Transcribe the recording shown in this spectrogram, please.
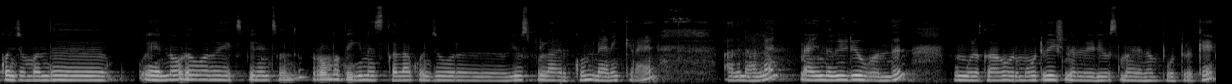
கொஞ்சம் வந்து என்னோட ஒரு எக்ஸ்பீரியன்ஸ் வந்து ரொம்ப பிகினர்ஸ்க்கெல்லாம் கொஞ்சம் ஒரு யூஸ்ஃபுல்லாக இருக்கும்னு நினைக்கிறேன். அதனால் நான் இந்த வீடியோ வந்து உங்களுக்காக ஒரு மோட்டிவேஷ்னல் வீடியோஸ் மாதிரி தான் போட்டிருக்கேன்.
